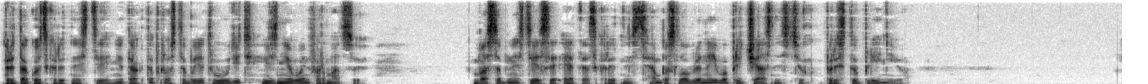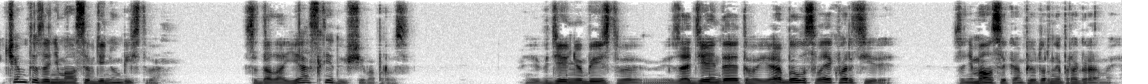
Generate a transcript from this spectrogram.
При такой скрытности не так-то просто будет выудить из него информацию. В особенности, если эта скрытность обусловлена его причастностью к преступлению. «Чем ты занимался в день убийства?» Задала я следующий вопрос. В день убийства, за день до этого я был в своей квартире. Занимался компьютерной программой.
